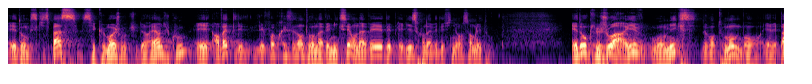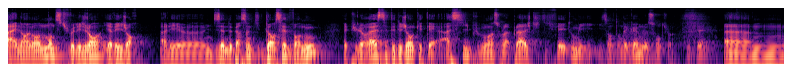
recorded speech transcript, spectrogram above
Et donc ce qui se passe, c'est que moi je m'occupe de rien du coup. Et en fait, les, les fois précédentes où on avait mixé, on avait des playlists qu'on avait définies ensemble et tout. Et donc le jour arrive où on mixe devant tout le monde. Bon, il n'y avait pas énormément de monde, si tu veux. Les gens, il y avait genre allez, euh, une dizaine de personnes qui dansaient devant nous. Et puis le reste, c'était des gens qui étaient assis plus loin sur la plage, qui kiffaient et tout, mais ils entendaient quand même le son, tu vois. Euh,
